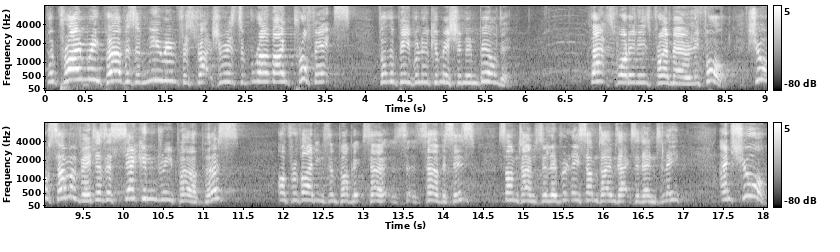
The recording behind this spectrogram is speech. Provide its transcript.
The primary purpose of new infrastructure is to provide profits for the people who commission and build it. That's what it is primarily for. Sure, some of it has a secondary purpose of providing some public ser services, sometimes deliberately, sometimes accidentally. And sure,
